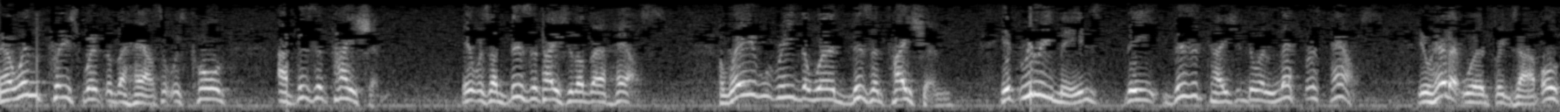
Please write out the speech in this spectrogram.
Now, when the priest went to the house, it was called a visitation. It was a visitation of that house. And when you read the word visitation, it really means the visitation to a leprous house. You hear that word, for example,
